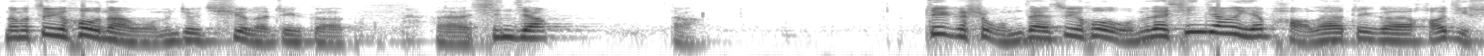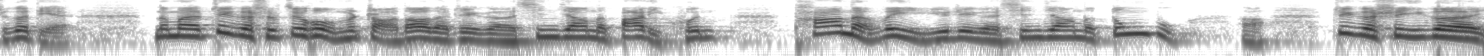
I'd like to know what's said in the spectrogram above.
那么最后呢，我们就去了这个呃新疆。啊这个是我们在最后，我们在新疆也跑了这个好几十个点。那么这个是最后我们找到的这个新疆的巴里坤，它呢位于这个新疆的东部啊。这个是一个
